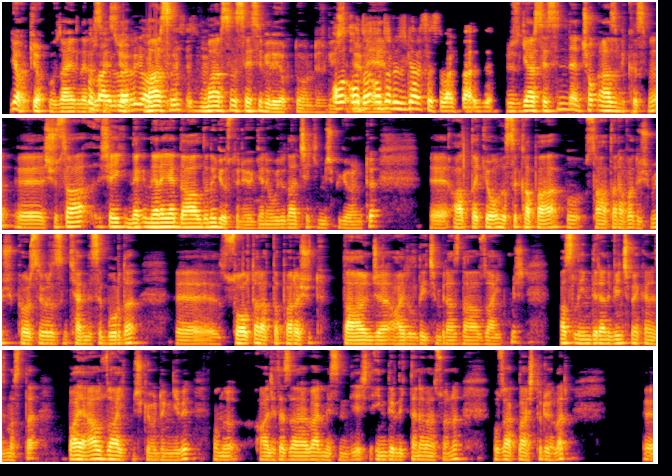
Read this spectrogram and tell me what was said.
Yok yok uzaylıların sesi Uzaylıları yok. yok. Mars'ın Sesi yok. Mars'ın sesi bile yok doğru düzgün. O, o da diyorum o da yani. rüzgar sesi var sadece. Rüzgar sesinden çok az bir kısmı. Ee, şu sağ şey ne- nereye dağıldığını gösteriyor. Gene uydudan çekilmiş bir görüntü. Ee, alttaki o ısı kapağı bu sağ tarafa düşmüş. Perseverance'ın kendisi burada. Ee, sol tarafta paraşüt. Daha önce ayrıldığı için biraz daha uzağa gitmiş. Asıl indiren vinç mekanizması da bayağı uzağa gitmiş gördüğün gibi. Onu alete zarar vermesin diye işte indirdikten hemen sonra uzaklaştırıyorlar. Ee,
